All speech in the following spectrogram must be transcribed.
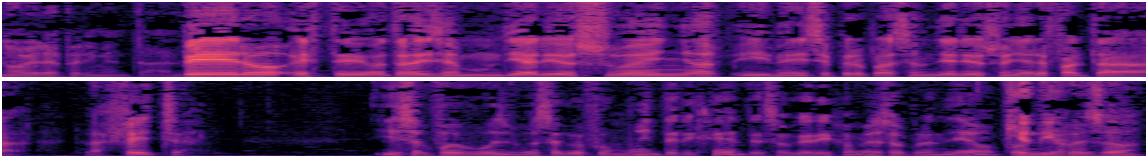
Novela experimental. Pero este, otros dicen un diario de sueños y me dice, pero para hacer un diario de sueños le falta la fecha. Y eso fue, eso que fue muy inteligente, eso que dijo, me sorprendió. ¿Quién dijo eso?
